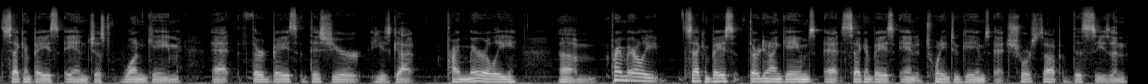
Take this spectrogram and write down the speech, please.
second base and just one game at third base. This year, he's got primarily um, primarily second base, 39 games at second base and 22 games at shortstop this season,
